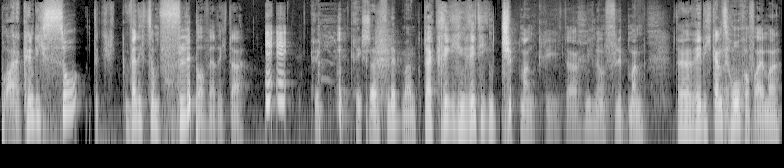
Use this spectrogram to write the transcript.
Boah, da könnte ich so, da werde ich zum Flipper, werde ich da. Krieg, kriegst du einen Flip, Mann? Da kriege ich einen richtigen Chipmann, kriege ich da. Nicht nur einen Flip, Mann. Da rede ich ganz hoch auf einmal.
